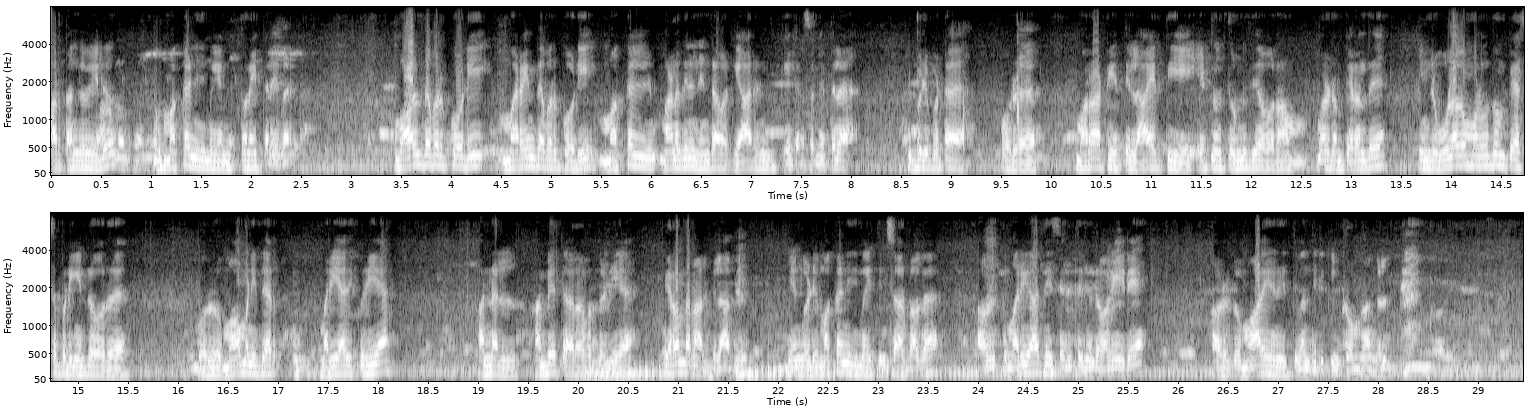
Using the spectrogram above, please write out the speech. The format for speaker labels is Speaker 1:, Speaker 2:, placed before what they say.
Speaker 1: R Thangavelu மக்கள் நீதி மய்யம் துணைத் தலைவர். வாழ்ந்தவர் கோடி மறைந்தவர் கோடி மக்கள் மனதில் நின்றவர் யாருன்னு கேட்குற சமயத்தில் இப்படிப்பட்ட ஒரு மராட்டியத்தில் ஆயிரத்தி எட்நூற்றி தொண்ணூற்றி ஓராம் வருடம் பிறந்து இன்று உலகம் முழுவதும் பேசப்படுகின்ற ஒரு ஒரு மாமனிதர் மரியாதைக்குரிய அண்ணல் அம்பேத்கர் அவர்களுடைய பிறந்த நாள் விழாவில் எங்களுடைய மக்கள் நீதி மையத்தின் சார்பாக அவருக்கு மரியாதை செலுத்துகின்ற வகையிலே அவருக்கு மாலை அணிவித்து வந்திருக்கின்றோம் நாங்கள்.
